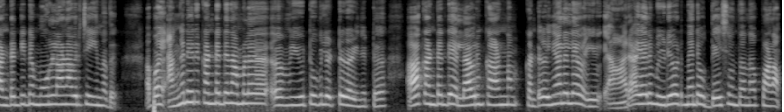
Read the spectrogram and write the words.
കണ്ടന്റിന്റെ മുകളിലാണ് അവർ ചെയ്യുന്നത്. അപ്പോൾ അങ്ങനെ ഒരു കണ്ടന്റ് നമ്മൾ യൂട്യൂബിൽ ഇട്ട് കഴിഞ്ഞിട്ട് ആ കണ്ടന്റ് എല്ലാവരും കാണണം. കണ്ടു കഴിഞ്ഞാലല്ലേ ആരായാലും വീഡിയോ ഇടുന്നതിന്റെ ഉദ്ദേശം എന്താണ് പണം.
